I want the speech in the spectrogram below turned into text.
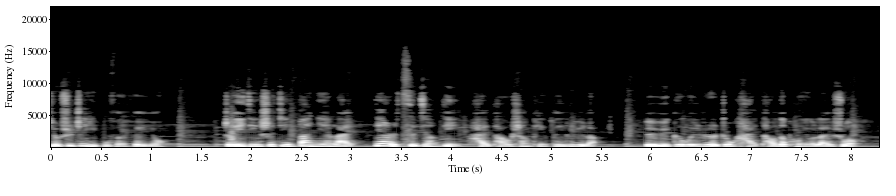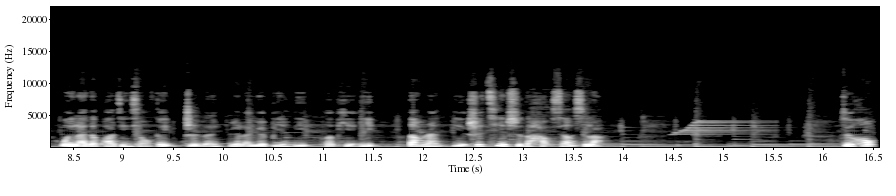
就是这一部分费用。这已经是近半年来第二次降低海淘商品费率了。对于各位热衷海淘的朋友来说，未来的跨境消费只能越来越便利和便宜，当然也是切实的好消息了。最后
